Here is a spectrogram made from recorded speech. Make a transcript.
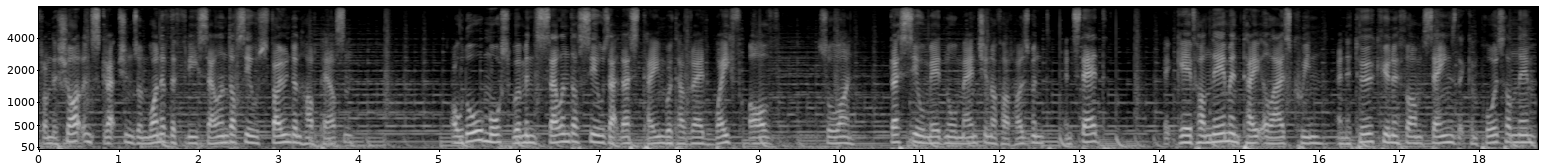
from the short inscriptions on one of the three cylinder seals found on her person. Although most women's cylinder seals at this time would have read wife of, so on, this seal made no mention of her husband. Instead, it gave her name and title as Queen, and the two cuneiform signs that compose her name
